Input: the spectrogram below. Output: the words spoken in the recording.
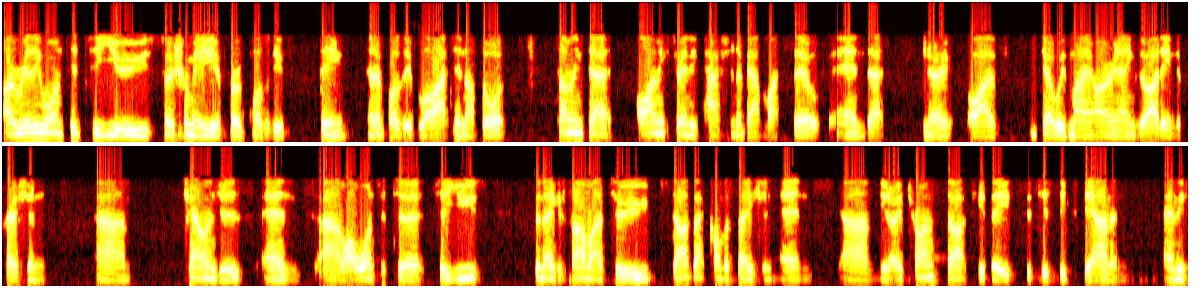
I really wanted to use social media for a positive thing and a positive light. And I thought something that I'm extremely passionate about myself, and that you know I've dealt with my own anxiety and depression um, challenges, and um, I wanted to, to use the Naked Farmer to start that conversation and um, you know try and start to get these statistics down and, and this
